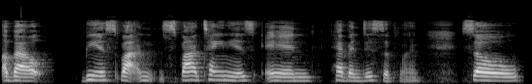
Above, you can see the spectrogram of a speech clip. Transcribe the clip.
about being spont- spontaneous and having discipline. So,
